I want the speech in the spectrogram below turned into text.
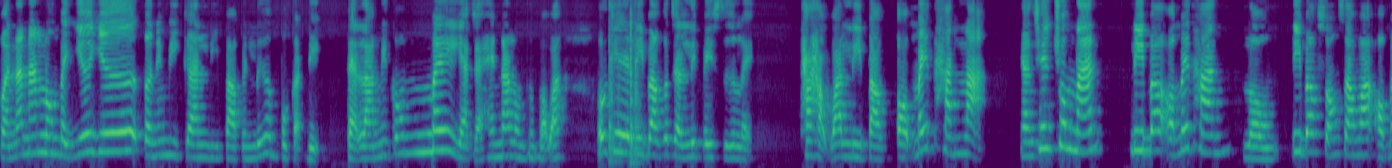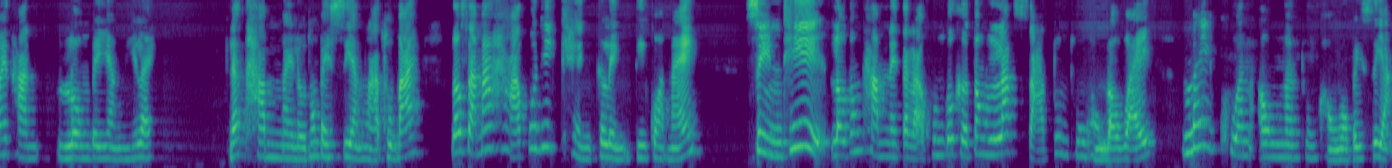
ก่อนหน้านั้นลงไปเยอะๆ ตอนนี้มีการรีบาวเป็นเรื่องปกติ แต่รามิก็ไม่อยากจะให้นักลงทุนบอกว่า โอเค รีบาวก็จะรีบไปซื้อเลย ถ้าหากว่ารีบาวออกไม่ทันล่ะ อย่างเช่นช่วงนั้น รีบาวด์ออกไม่ทันลงรีบาวด์สองสามวันออกไม่ทันลงไปอย่างนี้เลย แล้วทำไมเราต้องไปเสี่ยงล่ะถูกไหมเราสามารถหาหุ้นที่แข็งแกร่งดีกว่าไหมสิ่งที่เราต้องทำในตลาดหุ้นก็คือต้องรักษาต้นทุนของเราไว้ ไม่ควรเอาเงินทุนของเราไปเสี่ยง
